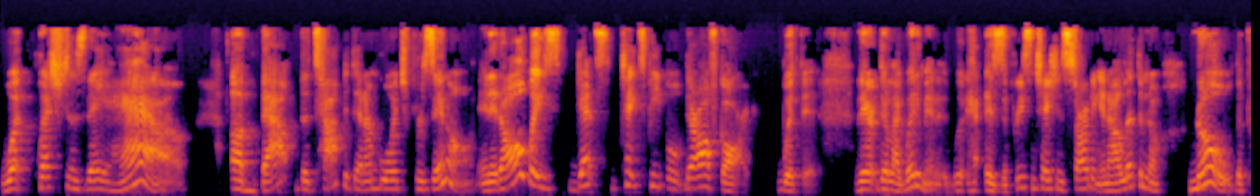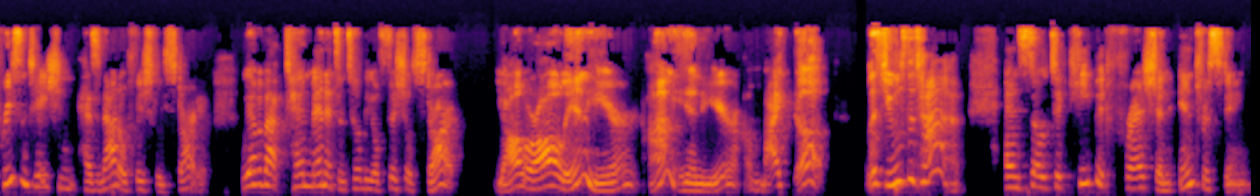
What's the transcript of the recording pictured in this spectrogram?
what questions they have about the topic that I'm going to present on. And it always gets takes people, they're off guard with it. They're they're like, wait a minute, is the presentation starting? And I'll let them know, no, the presentation has not officially started. We have about 10 minutes until the official start. y'all are all in here. I'm in here. I'm mic'd up. Let's use the time. And so to keep it fresh and interesting,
